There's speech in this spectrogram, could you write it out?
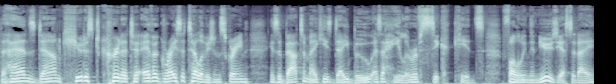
the hands down cutest critter to ever grace a television screen, is about to make his debut as a healer of sick kids, following the news yesterday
